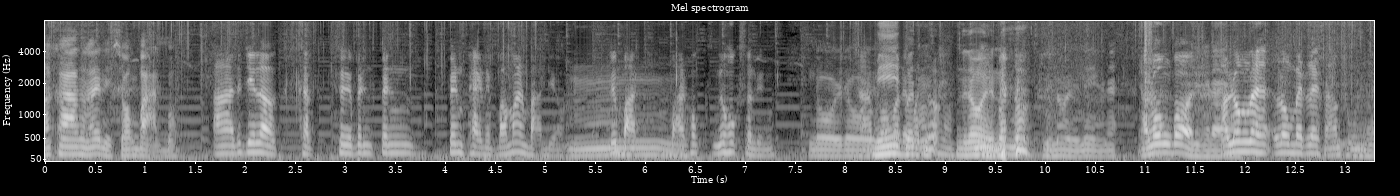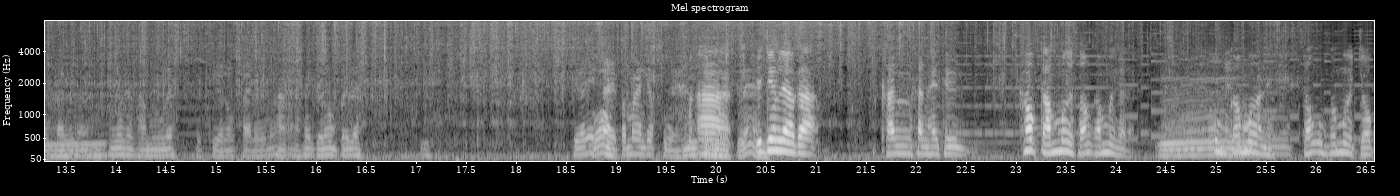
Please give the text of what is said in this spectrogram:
ราคาเท่าไหร่นี่สองบาทบ่อ่าจริงๆแล้วขัดซื้อเป็นเป็นเป็นแพ็คเนี่ยประมาณบาทเดียว มหรือบาทบาทหกหรือหกสลึง โดยโดยอะมีเบิดเนาะน้อยมีๆเบินะดเนาะน้อยๆนี่นะเอาลงบ่นี่ก็ได้เอาลงเลยลงไปเลยสามถุงเลยไปเลยลงไปสามถุงเลยเกลือลงไปเลยเนาะอ่าให้เกลือลงไปเลยเดี๋ยวนี้ใส่ประมาณจะสูงมันอ่าตำหนักแล้วจริงๆแล้วก็คันคันให้ถือเข้ากำมือสองกำมือกันเลยอืมอุ้มกำมือนี่สองอุ้มกำมือจบ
